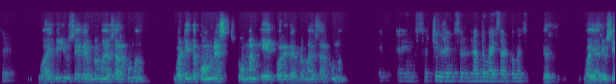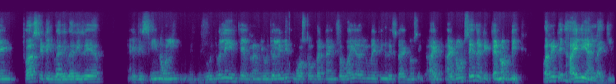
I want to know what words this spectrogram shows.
Sir, Why will you say rhabdomyosarcoma? What is the commonest common age for a rhabdomyosarcoma? and sir, children, sir, rhabdomyosarcomas. Why are you saying first it is very, very rare? It is seen only usually in children, usually means most of the time. So why are you making this diagnosis? I, I don't say that it cannot be, but it is highly unlikely.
